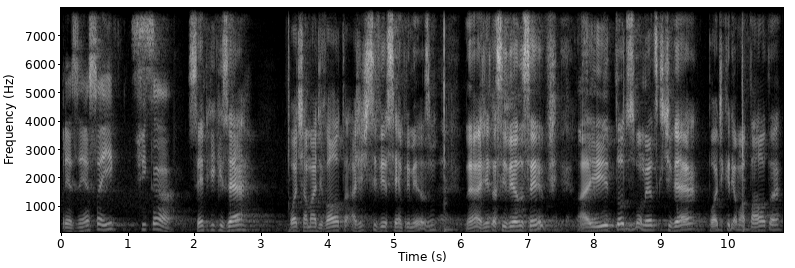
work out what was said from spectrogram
presença e fica... Sempre que quiser, pode chamar de volta. A gente se vê sempre mesmo, né? A gente está se vendo sempre. Aí, todos os momentos que tiver, pode criar uma pauta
